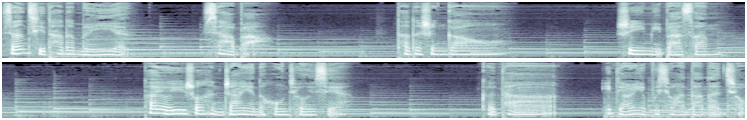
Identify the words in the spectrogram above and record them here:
想起他的眉眼、下巴，他的身高是一米八三，他有一双很扎眼的红球鞋，可他一点儿也不喜欢打篮球。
